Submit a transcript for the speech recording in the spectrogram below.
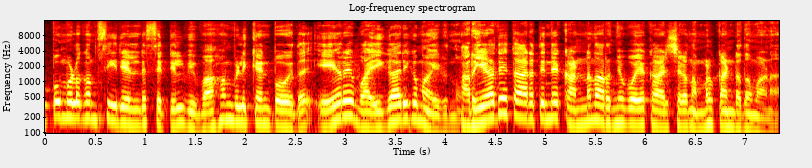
ഉപ്പുമുളകം സീരിയലിന്റെ സെറ്റിൽ വിവാഹം വിളിക്കാൻ പോയത് ഏറെ വൈകാരികമായിരുന്നു. അറിയാതെ താരത്തിന്റെ കണ്ണ് നിറഞ്ഞുപോയ കാഴ്ചകൾ നമ്മൾ കണ്ടതുമാണ്.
